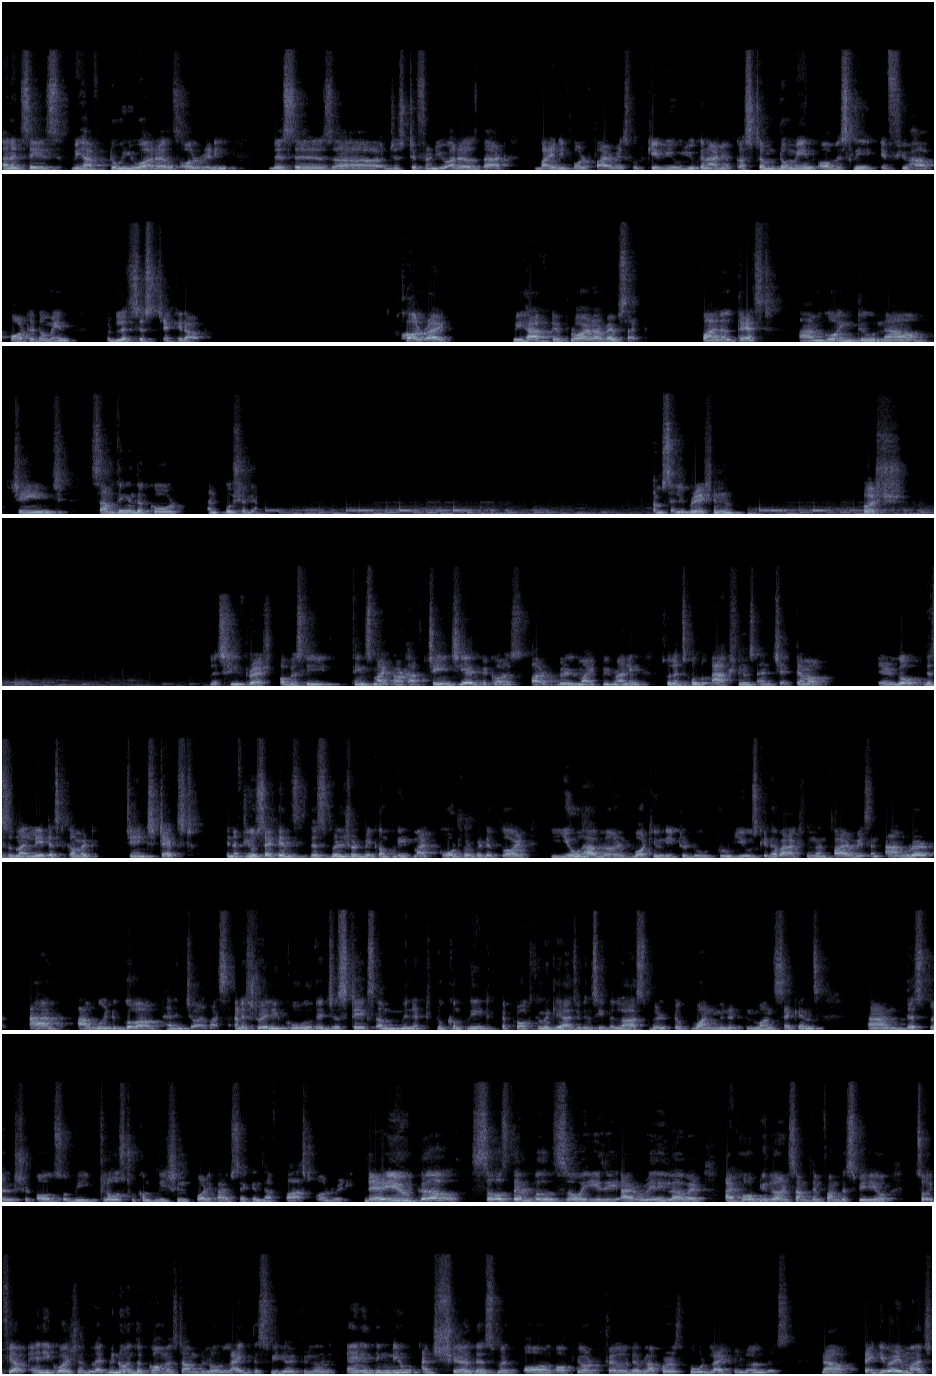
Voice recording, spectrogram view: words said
And it says we have two URLs already. This is uh, just different URLs that by default Firebase would give you. You can add your custom domain, obviously, if you have bought a domain, but let's just check it out. All right, we have deployed our website. Final test, I'm going to now change something in the code and push again. Some celebration, push. Let's refresh. Obviously, things might not have changed yet because our build might be running. So let's go to actions and check them out. There you go. This is my latest commit. Change text in a few seconds, this build should be complete. My code should be deployed. You have learned what you need to do to use GitHub Actions and Firebase and Angular. And I'm going to go out and enjoy myself. And it's really cool. It just takes a minute to complete approximately. As you can see, the last build took one minute and one seconds. And this build should also be close to completion. 45 seconds have passed already. There you go. So simple so easy. I really love it. I hope you learned something from this video. So if you have any questions let me know in the comments down below. Like this video if you learned anything new and share this with all of your fellow developers who would like to learn this. Now thank you very much.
